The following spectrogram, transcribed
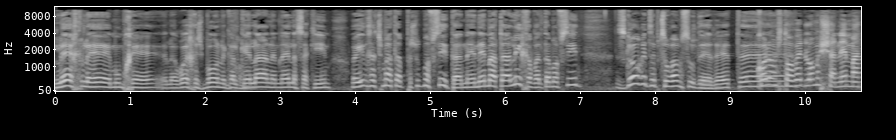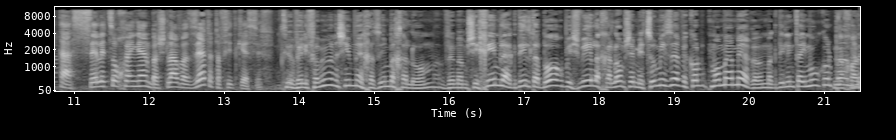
לך למומחה, לרואה חשבון, לכלכלן, למנהל עסקים, הוא יגיד לך, תשמע, אתה פשוט מפסיד, אתה נהנה מהתהליך, אבל אתה מפסיד, סגור את זה בצורה מסודרת. אה, כל יום שאתה עובד לא משנה מה תעשה לצורך העניין, בשלב הזה אתה תפסיד כסף. ולפעמים אנשים נאחזים בחלום וממשיכים להגדיל את הבור בשביל החלום שהם יצאו מזה, וכמו מהמר, הם מגדילים את ההימור כל פעם. נכון.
